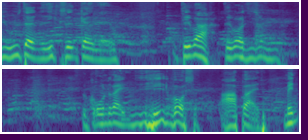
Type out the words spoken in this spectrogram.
de uddannede ikke selv gad lave det var, det var ligesom grundreglen i hele vores arbejde. Men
